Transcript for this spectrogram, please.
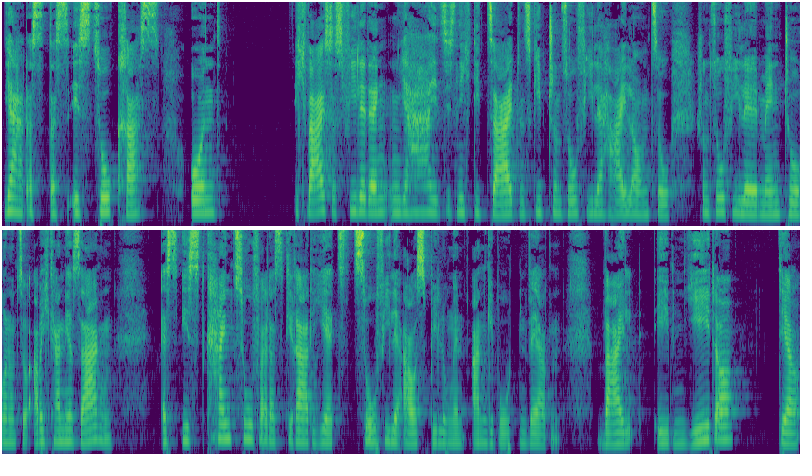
ja, das, das ist so krass. Und ich weiß, dass viele denken, ja, jetzt ist nicht die Zeit und es gibt schon so viele Heiler und so, schon so viele Mentoren und so. Aber ich kann dir sagen, es ist kein Zufall, dass gerade jetzt so viele Ausbildungen angeboten werden, weil eben jeder, der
